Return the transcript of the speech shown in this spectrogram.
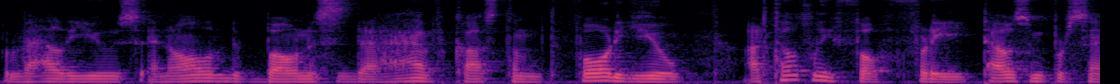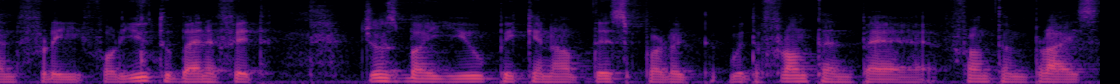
values and all of the bonuses that I have customed for you are totally for free, 1000% free for you to benefit just by you picking up this product with the front end front price,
